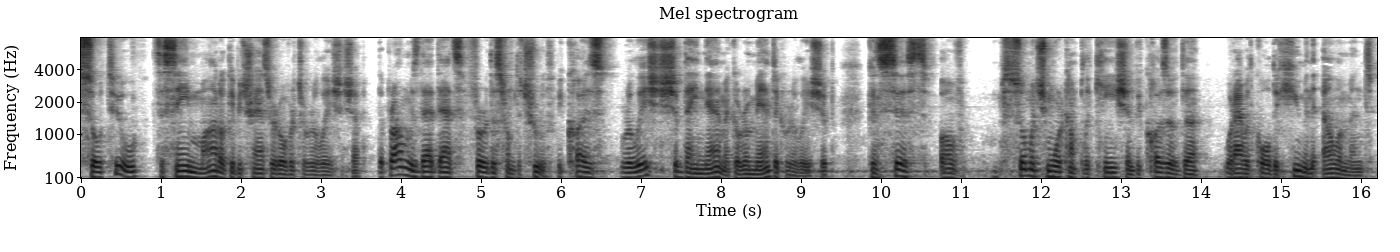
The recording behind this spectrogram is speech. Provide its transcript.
so too, the same model could be transferred over to relationship. The problem is that that's furthest from the truth because relationship dynamic, a romantic relationship, consists of so much more complication because of the what I would call the human element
